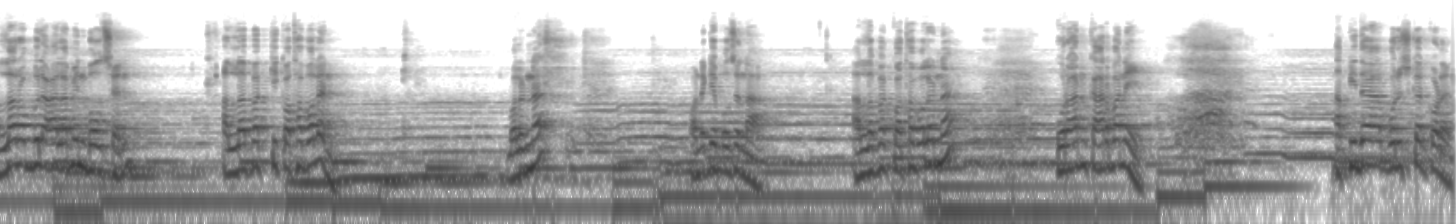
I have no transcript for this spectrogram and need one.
আল্লাহ রাব্বুল আলামিন বলছেন, আল্লাহ পাক কি কথা বলেন? বলেন না? অনেকে বলছে না। আল্লাহ পাক কথা বলেন না? কোরআন কার বাণী? আকিদা পরিষ্কার করেন,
